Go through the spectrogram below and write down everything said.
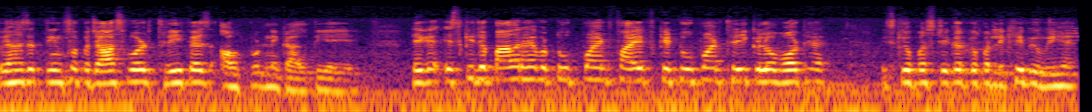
तो यहाँ से 350 वोल्ट थ्री फ़ेज़ आउटपुट निकालती है ये। ठीक है, इसकी जो पावर है वो 2.5 के 2.3 किलो वोट है। इसके ऊपर स्टिकर के ऊपर लिखी भी हुई है।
